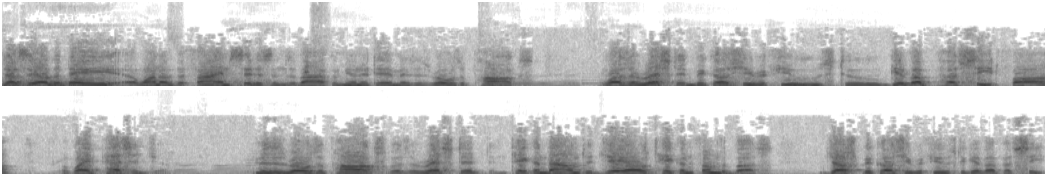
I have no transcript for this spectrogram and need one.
Just the other day, uh, one of the fine citizens of our community, Mrs. Rosa Parks, was arrested because she refused to give up her seat for a white passenger. Mrs. Rosa Parks was arrested and taken down to jail, taken from the bus, just because she refused to give up her seat.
